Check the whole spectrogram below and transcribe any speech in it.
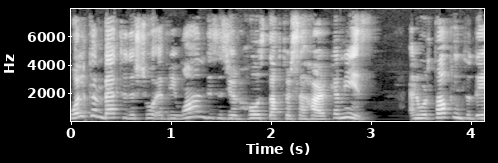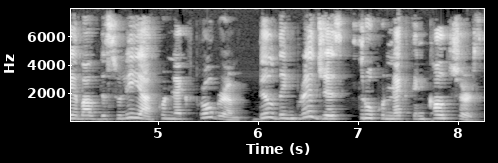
Welcome back to the show, everyone. This is your host, Dr. Sahar Khamis, and we're talking today about the Soliya Connect program, building bridges through connecting cultures.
